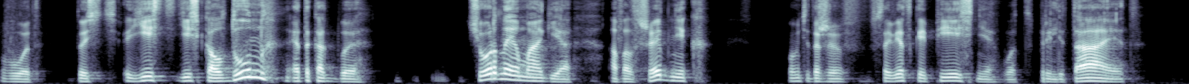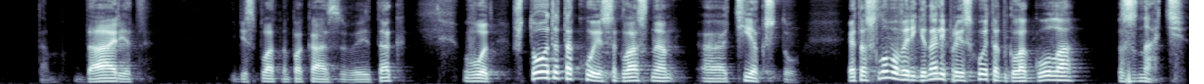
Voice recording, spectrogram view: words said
Вот. То есть есть, есть колдун, это как бы черная магия, а волшебник Помните, даже в советской песне вот прилетает, там, дарит, бесплатно показывает. Так? Вот. Что это такое, согласно э, тексту? Это слово в оригинале происходит от глагола «знать».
